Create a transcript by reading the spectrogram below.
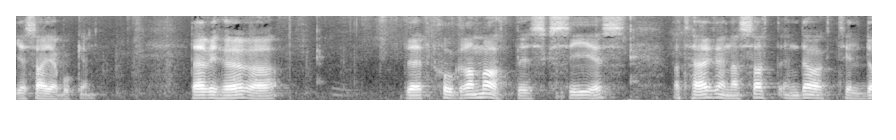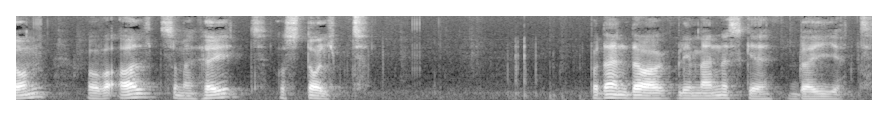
Jesaja-boken, der vi hører det programmatisk sies at Herren har satt en dag til dom over alt som er høyt og stolt. På den dag blir mennesket bøyet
